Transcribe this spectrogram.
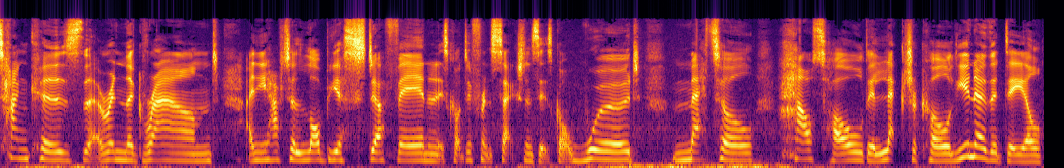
tankers that are in the ground and you have to lob your stuff in and it's got different sections. It's got wood metal household electrical you know the deal.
